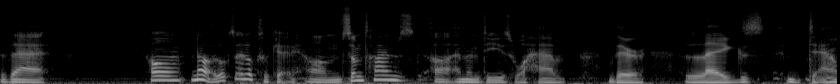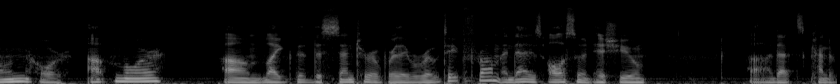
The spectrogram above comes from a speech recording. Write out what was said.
that. Oh no, it looks it looks okay. Um, sometimes uh, MMDs will have their legs down or up more, um, like the the center of where they rotate from, and that is also an issue. Uh, that's kind of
